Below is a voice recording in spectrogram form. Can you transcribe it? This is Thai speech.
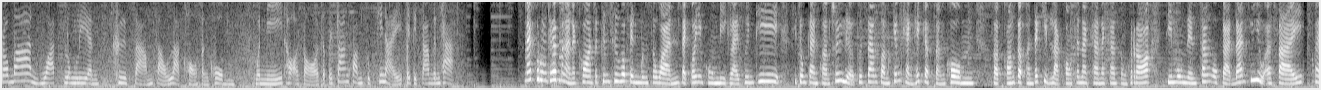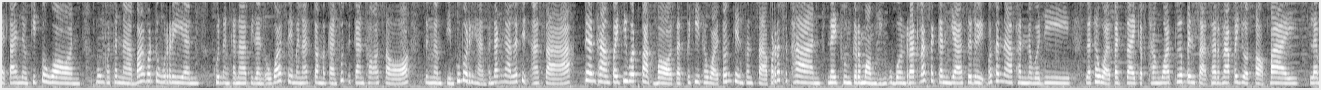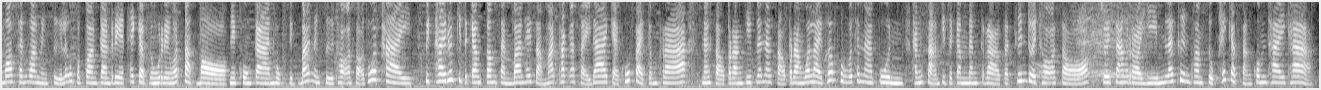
ราะบ้านวัดโรงเรียนคือ 3 เสาหลักของสังคม วันนี้ทอสจะไปสร้างความสุขที่ไหนไปติดตามกันค่ะ แม้กรุงเทพมหานครจะขึ้นชื่อว่าเป็นเมืองสวรรค์แต่ก็ยังคงมีอีกหลายพื้นที่ที่ต้องการความช่วยเหลือเพื่อสร้างความเข้มแข็งให้กับสังคม สอดคล้องกับพันธกิจหลักของธนาคารอาคารสงเคราะห์ที่มุ่งเน้นสร้างโอกาสด้านที่อยู่อาศัยภายใต้แนวคิดบวร มุ่งพัฒนาบ้านวัดโรงเรียน คุณอังคณาปิลันโอวาสเซมนัทกรรมการผู้จัดการทอสจึงนำทีมผู้บริหารพนักงานและจิตอาสา เดินทางไปที่วัดปากบ่อจัดพิธีถวายต้นเทียนพรรษาพระราชทาน ในทุนกระหม่อมหญิงอุบลรัตนราชกัญญาสิริวัฒนาพันนวดี และถวายปัจจัยกับทางวัดเพื่อเป็นสาธารณประโยชน์ต่อไป และมอบชั้นวางหนังสือและอุปกรณ์การเรียนให้กับโรงเรียนวัดปากบ่อ ในโครงการ 60 บ้านหนังสือทอสทั่วไทย ปิดท้ายด้วยกิจกรรมซ่อมแซมบ้านให้สามารถพักอาศัยได้แก่คู่แฝดกำพร้า นางสาวปรางทิพย์และนางสาวปรางวลัยเพิ่มพูนวัฒนากุล ทั้ง 3 กิจกรรมดังกล่าวจัดขึ้นโดยทอสช่วยสร้างรอยยิ้ม และคืนความสุขให้กับสังคมไทยค่ะ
